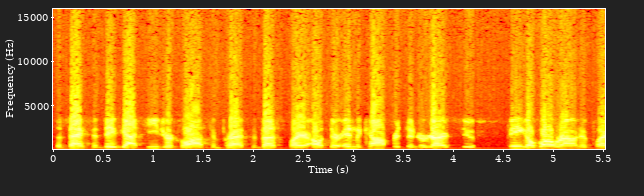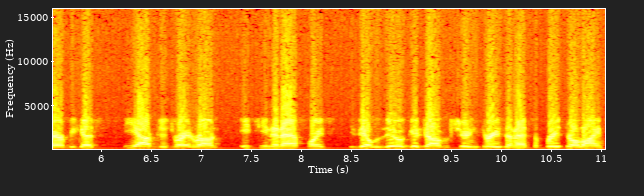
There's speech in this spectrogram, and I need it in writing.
the fact that they've got Dedric Lawson, perhaps the best player out there in the conference in regards to being a well-rounded player because he averages right around 18 and a half points. He's able to do a good job of shooting threes and at the free throw line,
